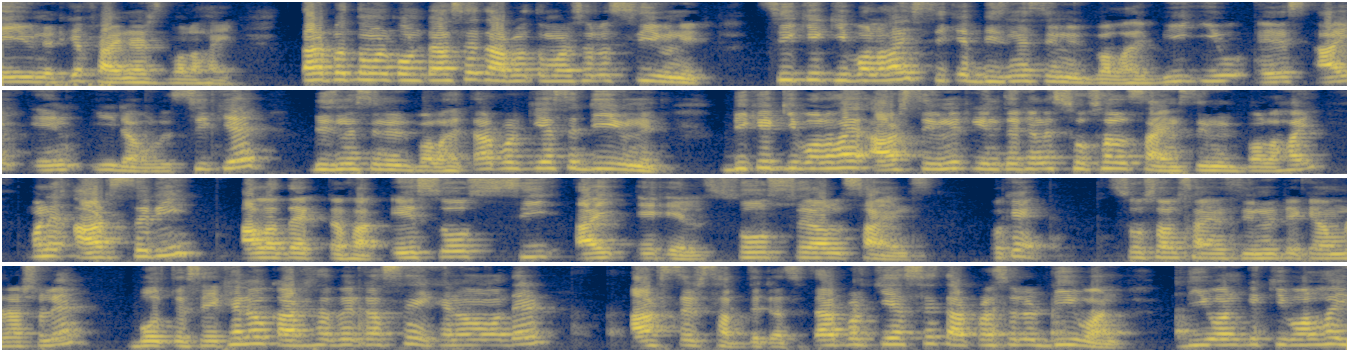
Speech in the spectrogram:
এই ইউনিটকে ফাইন আর্টস বলা হয়। তারপর তোমার কোনটা আছে? তারপর তোমার হলো সি ইউনিট সি কে কি বলা হয়? সি কে বিজনেস ইউনিট বলা হয়। B U S I N E double C কে বিজনেস ইউনিট বলা হয়। তারপর কি আছে? ডি ইউনিট ডি কে কি বলা হয়? আর্টস ইউনিট কিন্তু এখানে সোশ্যাল সায়েন্স ইউনিট বলা হয়। মানে আর্টসেরই আলাদা একটা ভাগ। S O C I A L social science okay social science ইউনিটকে আমরা আসলে বলতেছি। এখানেও কার সাবজেক্ট আছে? এখানেও আমাদের আর্টস এর সাবজেক্ট আছে। তারপর কি আছে? তারপর আছে হলো ডি ওয়ান ডি ওয়ান কে কি বলা হয়?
